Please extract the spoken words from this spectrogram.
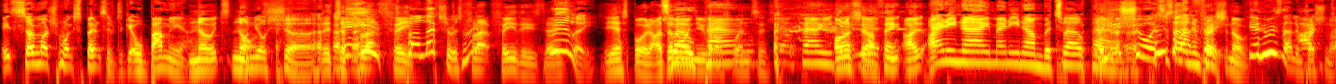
It's so much more expensive to get Aubameyang. No, it's not. on your shirt. It's a It flat is. fee. It's per letter, isn't it? Flat fee these days. Really? Yes, boy. I don't know when you last went to. Honestly, I think I, I any name, any number, twelve pounds. Are you sure it's Who's a that flat an impression fee? of? Yeah, who is that an impression of?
